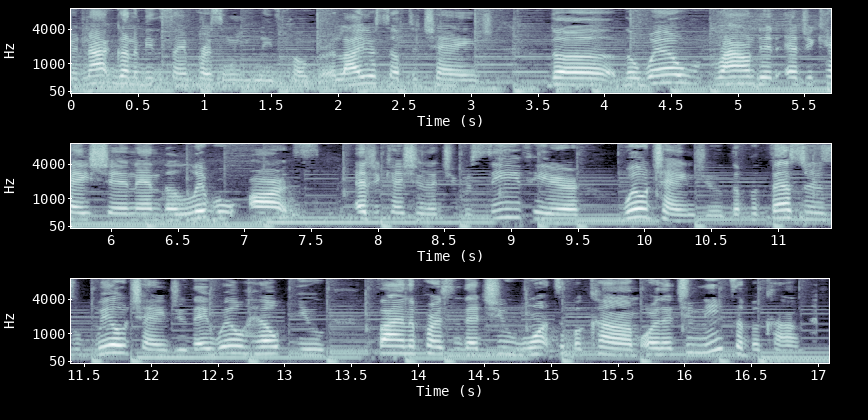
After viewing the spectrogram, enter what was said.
You're not going to be the same person when you leave Coker. Allow yourself to change. The, the well-rounded education and the liberal arts education that you receive here will change you. The professors will change you. They will help you find the person that you want to become or that you need to become.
